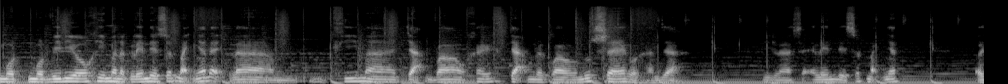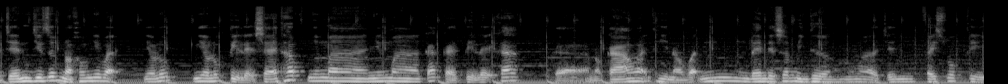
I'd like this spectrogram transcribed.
một một video khi mà được lên đề xuất mạnh nhất đấy là khi mà chạm vào hay chạm được vào nút share của khán giả thì là sẽ lên đề xuất mạnh nhất. Ở trên YouTube nó không như vậy. Nhiều lúc nhiều lúc tỷ lệ share thấp nhưng mà nhưng mà các cái tỷ lệ khác, cả nó cao ấy thì nó vẫn lên đề xuất bình thường. Nhưng mà ở trên Facebook thì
